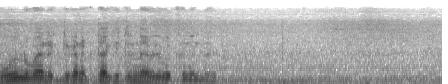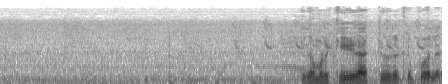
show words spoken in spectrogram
മൂന്ന് വയറക്റ്റ് കണക്ട് ആക്കിയിട്ട് തന്നെ അവർ വെക്കുന്നുണ്ട്. ഇത് നമ്മുടെ കീഴാറ്റൂരൊക്കെ പോലെ.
